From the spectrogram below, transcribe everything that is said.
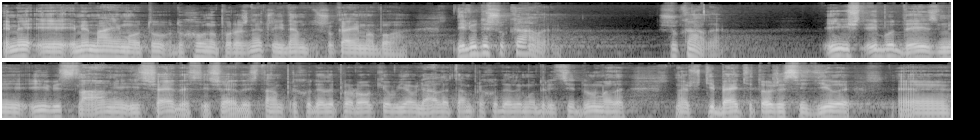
і ми, і, і ми маємо ту духовну порожнечу і йдемо, шукаємо Бога. І люди шукали, шукали. І і буддизмі, і в ісламі, і ще десь, і ще десь там приходили пророки, уявляли, там приходили мудреці, думали. Знаєш, в Тібеті теж сиділи е,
